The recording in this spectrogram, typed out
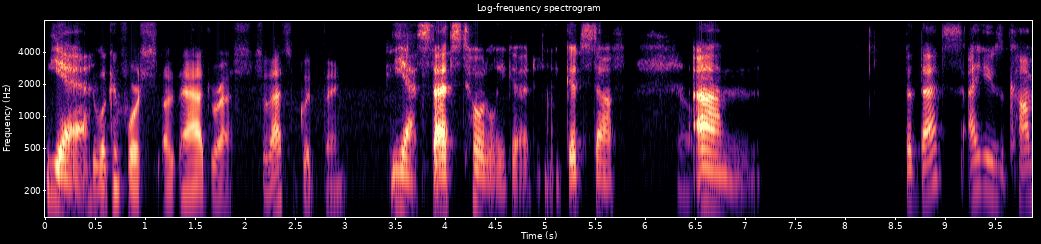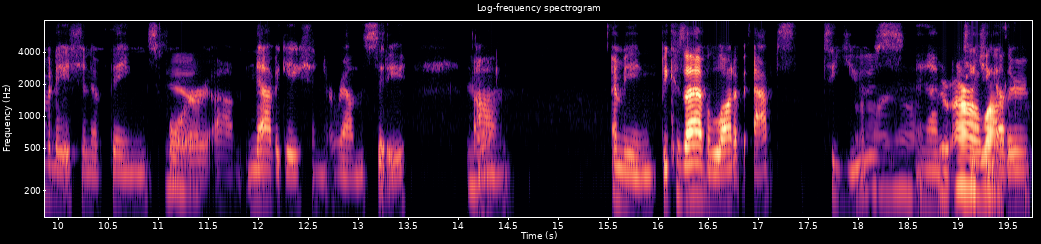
Yeah, you're looking for an address, so that's a good thing. Yes, that's totally good. Good stuff. Yeah. Um, but that's I use a combination of things for yeah. um, navigation around the city. Yeah. Um, I mean, because I have a lot of apps to Oh, use, I know. and I'm There are a teaching lot. other.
